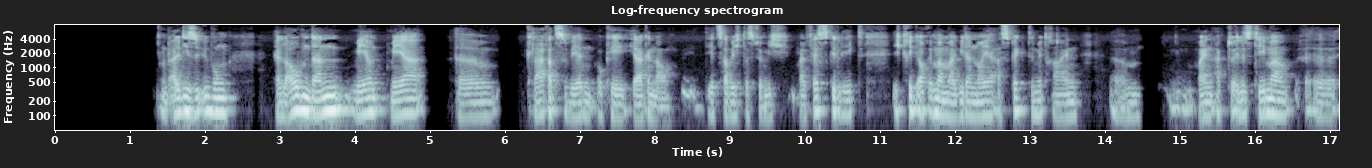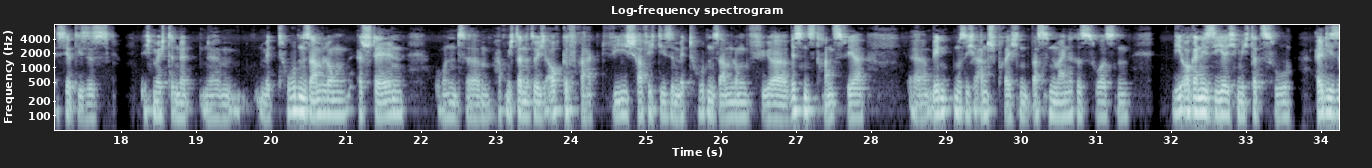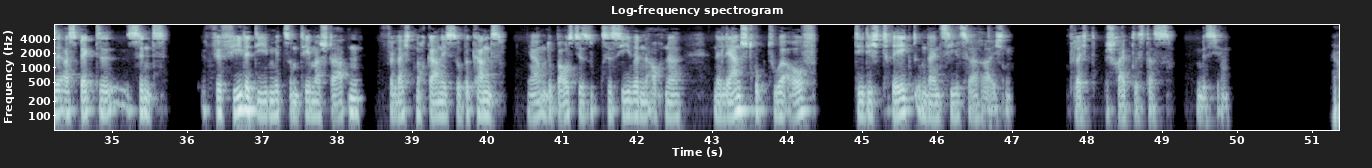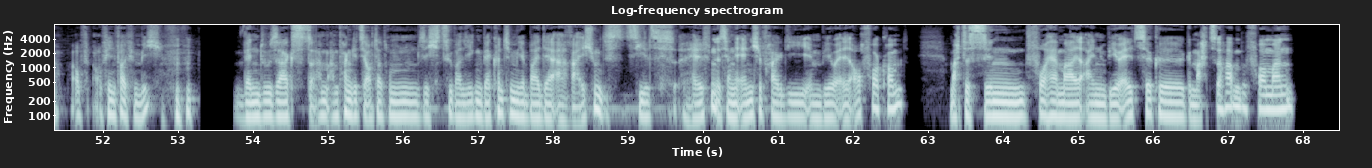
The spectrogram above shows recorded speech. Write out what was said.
Und all diese Übungen erlauben dann mehr und mehr äh, klarer zu werden, okay, ja genau, jetzt habe ich das für mich mal festgelegt. Ich kriege auch immer mal wieder neue Aspekte mit rein. Ähm, mein aktuelles Thema äh, ist ja dieses, ich möchte eine, eine Methodensammlung erstellen, und ähm, habe mich dann natürlich auch gefragt, wie schaffe ich diese Methodensammlung für Wissenstransfer? Äh, wen muss ich ansprechen? Was sind meine Ressourcen? Wie organisiere ich mich dazu? All diese Aspekte sind für viele, die mit zum Thema starten, vielleicht noch gar nicht so bekannt. Ja, und du baust dir sukzessive auch eine, eine Lernstruktur auf, die dich trägt, um dein Ziel zu erreichen. Vielleicht beschreibt es das ein bisschen. Ja, auf, auf jeden Fall für mich. Wenn du sagst, am Anfang geht es ja auch darum, sich zu überlegen, wer könnte mir bei der Erreichung des Ziels helfen, ist ja eine ähnliche Frage, die im WOL auch vorkommt. Macht es Sinn, vorher mal einen WOL-Zirkel gemacht zu haben, bevor man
